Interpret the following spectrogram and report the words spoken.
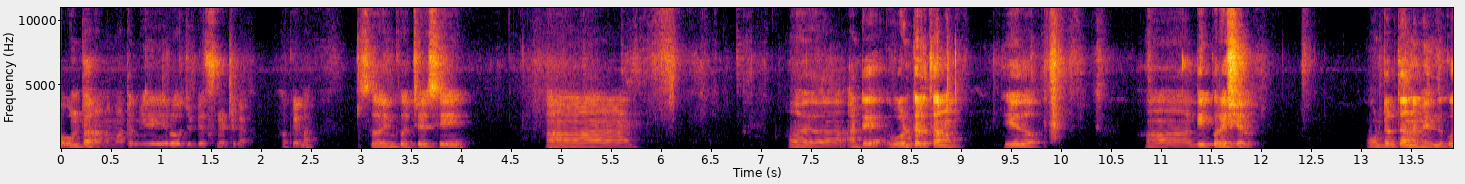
ఉంటారన్నమాట మీరు ఈరోజు డెఫినెట్గా. ఓకేనా? సో ఇంకొచ్చేసి అంటే ఒంటరితనం ఏదో డిప్రెషన్ ఒంటరితనం ఎందుకో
